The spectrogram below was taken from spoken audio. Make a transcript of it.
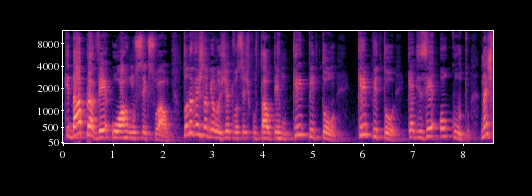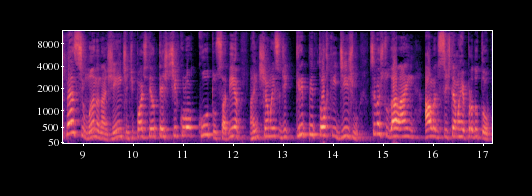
que dá para ver o órgão sexual. Toda vez na biologia que você escutar o termo cripto, cripto quer dizer oculto. Na espécie humana, na gente, a gente pode ter o testículo oculto, sabia? A gente chama isso de criptorquidismo. Você vai estudar lá em aula de sistema reprodutor.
